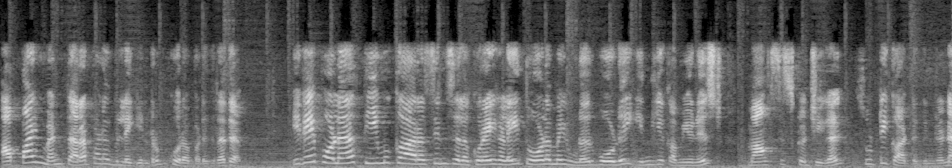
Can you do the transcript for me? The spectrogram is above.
அப்பாயின்மெண்ட் தரப்படவில்லை என்றும் கூறப்படுகிறது. இதேபோல திமுக அரசின் சில குறைகளை தோழமை உணர்வோடு இந்திய கம்யூனிஸ்ட் மார்க்சிஸ்ட் கட்சிகள் சுட்டிக்காட்டுகின்றன.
